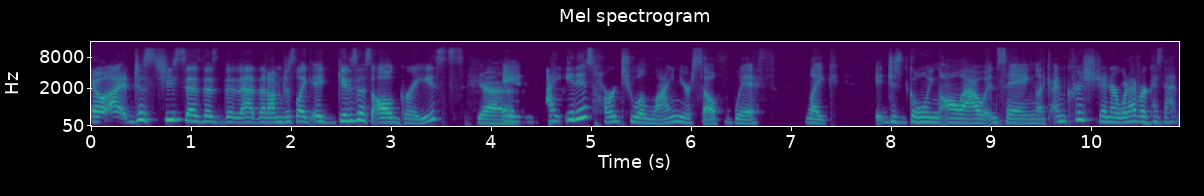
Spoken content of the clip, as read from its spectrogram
know, I just she says this that that I'm just like, it gives us all grace. Yeah. And I it is hard to align yourself with like it just going all out and saying like I'm Christian or whatever because that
